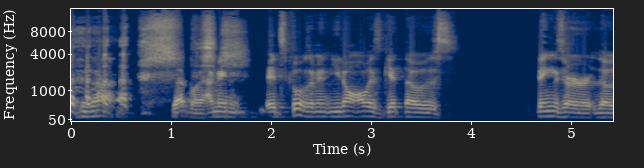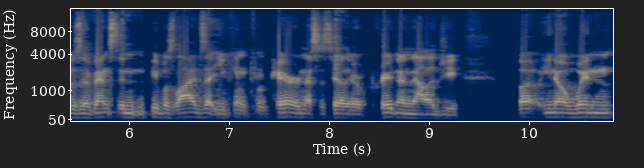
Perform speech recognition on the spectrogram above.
yeah, definitely. I mean, it's cool. I mean, you don't always get those things are those events in people's lives that you can compare necessarily or create an analogy. But you know, when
